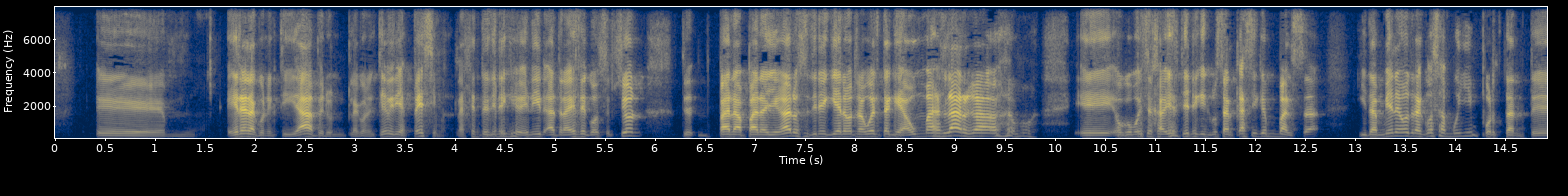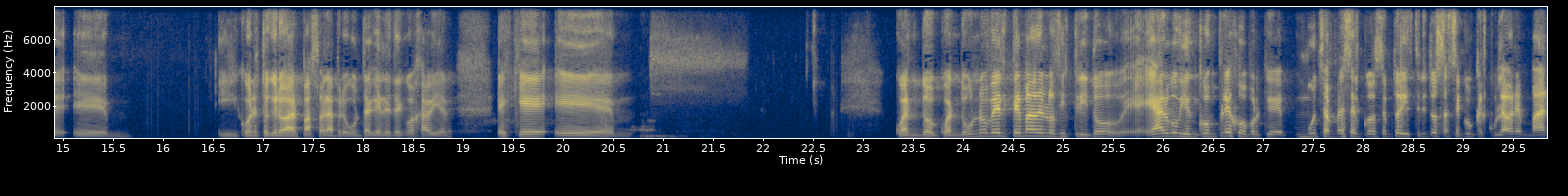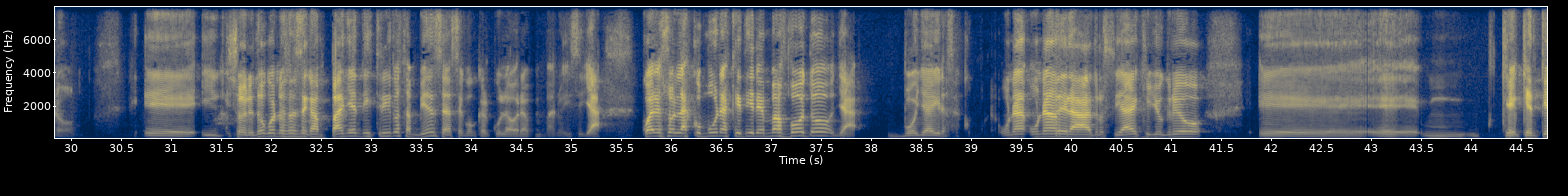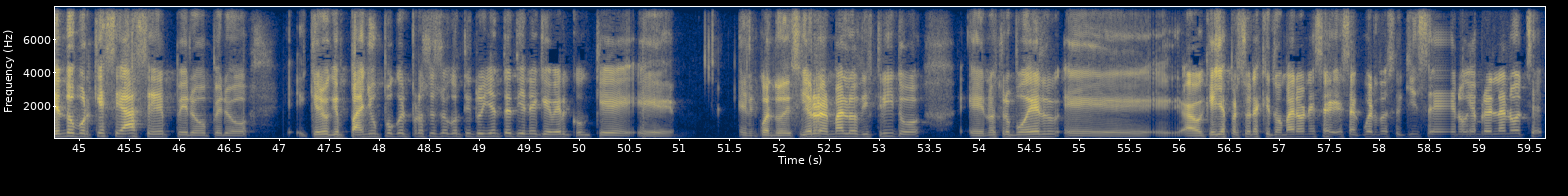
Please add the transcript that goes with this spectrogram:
era la conectividad, pero la conectividad es pésima. La gente tiene que venir a través de Concepción para, para llegar o se tiene que dar otra vuelta que aún más larga, eh, o como dice Javier, tiene que cruzar casi que en balsa. Y también es otra cosa muy importante, eh, y con esto quiero dar paso a la pregunta que le tengo a Javier, es que eh, cuando, cuando uno ve el tema de los distritos, es algo bien complejo porque muchas veces el concepto de distrito se hace con calculador en mano. Eh, y sobre todo cuando se hace campaña en distritos también se hace con calculadora en mano. Dice, ya, ¿cuáles son las comunas que tienen más votos? Ya, voy a ir a esas comunas. Una, una de las atrocidades que yo creo eh, eh, mm, que, entiendo por qué se hace, pero, pero creo que empaña un poco el proceso constituyente, tiene que ver con que cuando decidieron armar los distritos, nuestro poder, a aquellas personas que tomaron ese, ese, acuerdo ese 15 de noviembre en la noche,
